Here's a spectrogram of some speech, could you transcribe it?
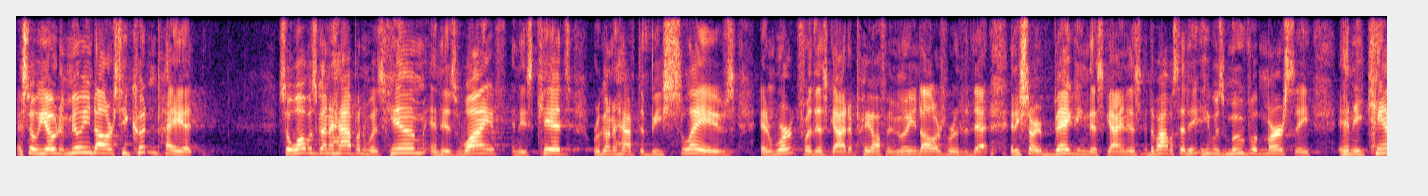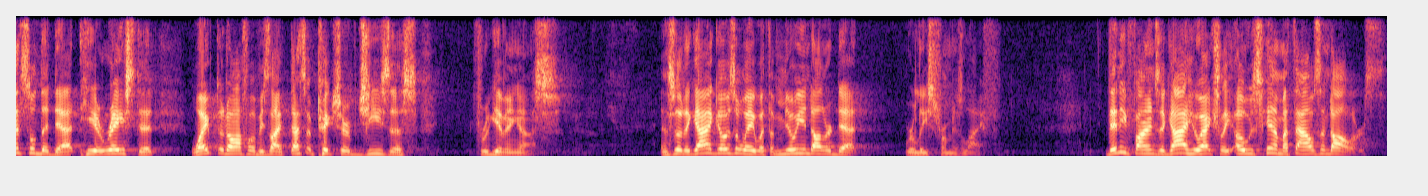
And so he owed a million dollars, he couldn't pay it, so, what was going to happen was him and his wife and his kids were going to have to be slaves and work for this guy to pay off a million dollars worth of debt. And he started begging this guy. And this, the Bible said he was moved with mercy and he canceled the debt, he erased it, wiped it off of his life. That's a picture of Jesus forgiving us. And so the guy goes away with a million dollar debt released from his life. Then he finds a guy who actually owes him a thousand dollars.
